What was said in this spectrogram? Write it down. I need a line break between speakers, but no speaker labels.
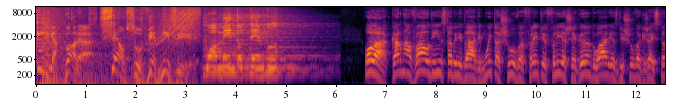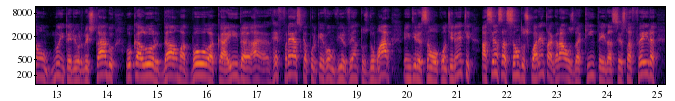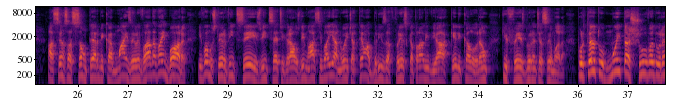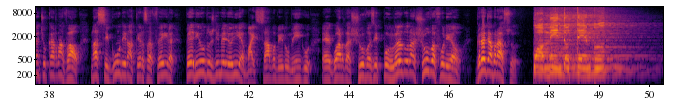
E agora, Celso Vernizzi.
O aumento do tempo.
Olá, carnaval de instabilidade, muita chuva, frente fria chegando, áreas de chuva que já estão no interior do estado. O calor dá uma boa caída, refresca porque vão vir ventos do mar em direção ao continente. A sensação dos 40 graus da quinta e da sexta-feira a sensação térmica mais elevada vai embora e vamos ter 26, 27 graus de máxima e à noite até uma brisa fresca para aliviar aquele calorão que fez durante a semana. Portanto, muita chuva durante o carnaval. Na segunda e na terça-feira, períodos de melhoria, mas sábado e domingo é guarda-chuvas e pulando na chuva, Fulião. Grande abraço!
O aumento do tempo.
